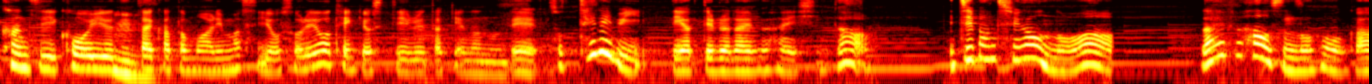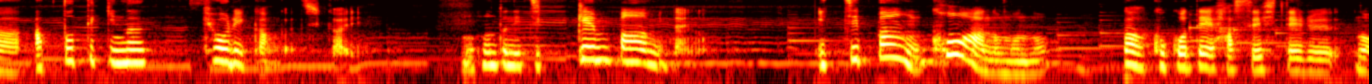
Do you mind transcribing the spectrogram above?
感じこういう伝え方もありますよ、それを提供しているだけなので。そうテレビでやってるライブ配信が一番違うのはライブハウスの方が圧倒的な距離感が近い。もう本当に実験場みたいな。一番コアのものがここで発生しているの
